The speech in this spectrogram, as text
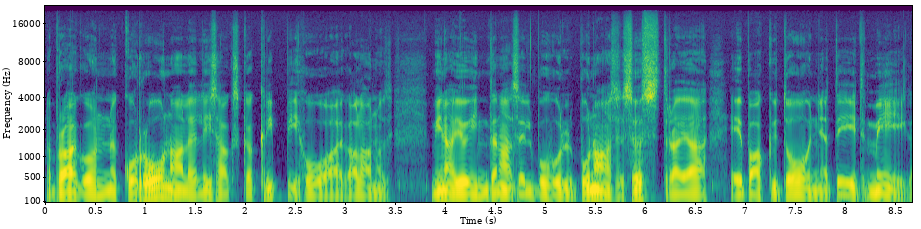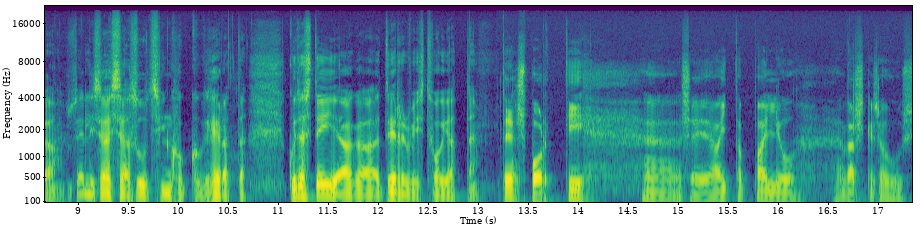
no praegu on koroonale lisaks ka gripihooaeg alanud. mina jõin tänasel puhul punase sõstra ja ebaküdoonia teed meega, sellise asja suutsin kokku keerata. kuidas teie aga tervist hoiate? teen sporti, see aitab palju värskes õhus,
